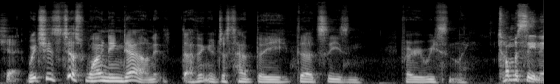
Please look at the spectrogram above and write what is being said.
Okay. which is just winding down. It, I think they've just had the third season very recently. Thomasina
